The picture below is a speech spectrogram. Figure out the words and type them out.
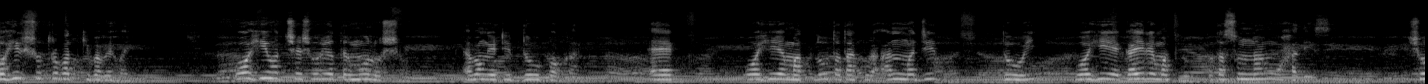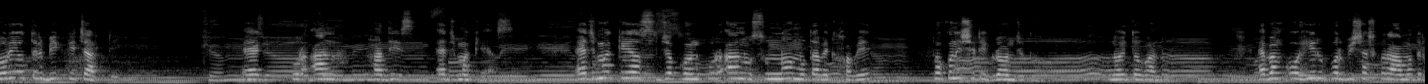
ওহির সূত্রপাত কীভাবে হয়? ওহি হচ্ছে শরীয়তের মূল উৎস এবং এটি দু প্রকার এক ওহিয়ে মাতলু তথা কুরআন মজিদ। দুই ওহিয়ে গাইরে মাতলু তথা সুন্নাহ ও হাদিস। শরীয়তের ব্যক্তি চারটি। এক কুরআন হাদিস এজমা কেয়াস। এজমা কেয়াস যখন কুরআন ও সুন্নাহ মোতাবেক হবে তখনই সেটি গ্রহণযোগ্য হবে, নয়তোবা নয়। এবং ওহির উপর বিশ্বাস করা আমাদের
